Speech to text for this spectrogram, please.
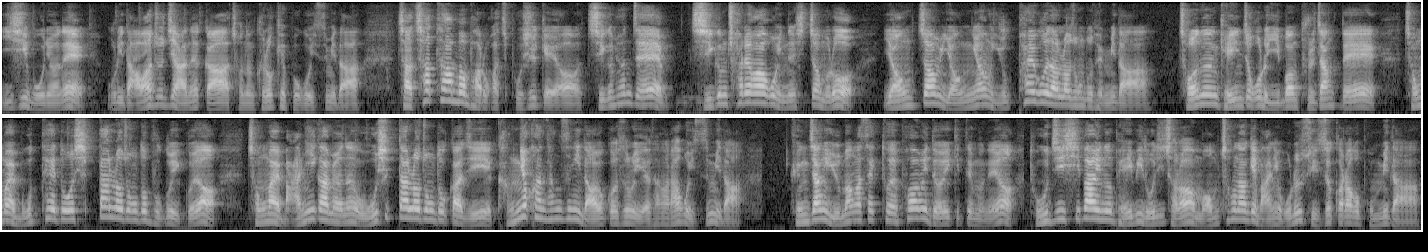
25년에 우리 나와주지 않을까 저는 그렇게 보고 있습니다. 자, 차트 한번 바로 같이 보실게요. 지금 현재 지금 촬영하고 있는 시점으로 0.00689달러 정도 됩니다. 저는 개인적으로 이번 불장 때 정말 못해도 10달러 정도 보고 있고요. 정말 많이 가면은 50달러 정도까지 강력한 상승이 나올 것으로 예상을 하고 있습니다. 굉장히 유망한 섹터에 포함이 되어 있기 때문에요. 도지 시바이누 베이비 도지처럼 엄청나게 많이 오를 수 있을 거라고 봅니다.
